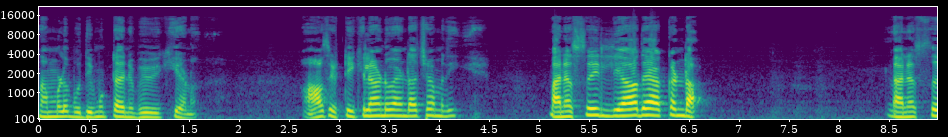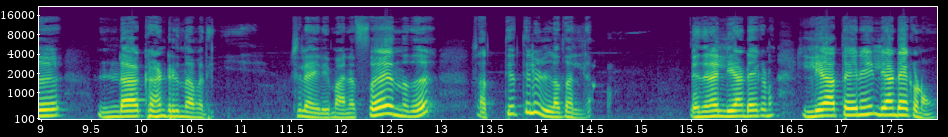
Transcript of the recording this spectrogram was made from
നമ്മൾ ബുദ്ധിമുട്ട് അനുഭവിക്കുകയാണ്. ആ സൃഷ്ടിക്കലാണ്ട് വേണ്ടാച്ചാൽ മതി. മനസ്സ് ഇല്ലാതെ ആക്കണ്ട. മനസ്സ് ഉണ്ടാക്കാണ്ടിരുന്നാൽ മതി. മനസ്സിലായില്ലേ? മനസ്സ് എന്നത് സത്യത്തിലുള്ളതല്ല. എന്തിനാ ഇല്ലാണ്ടേക്കണം ഇല്ലാത്തതിനെ ഇല്ലാണ്ടേക്കണോ?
